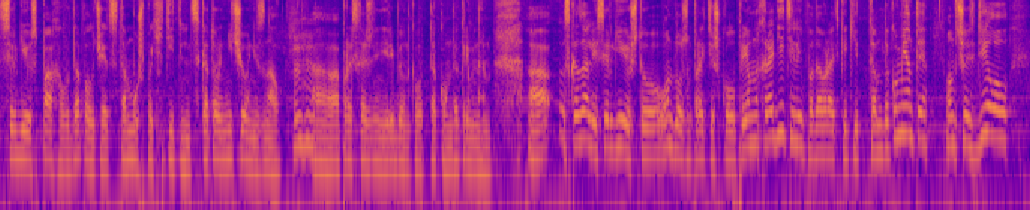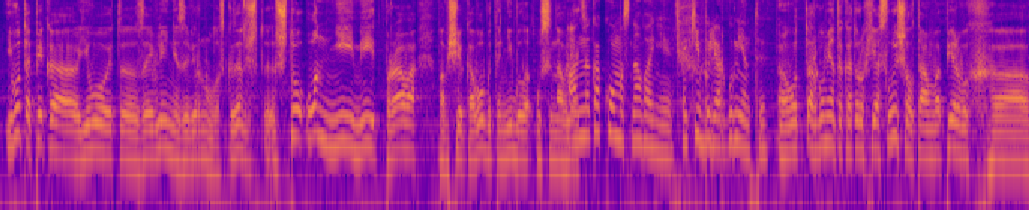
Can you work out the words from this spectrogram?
Сергею Спахову, да, получается, там муж похитительницы, который ничего не знал угу. о, о происхождении ребенка вот таком, да, криминальном. А, сказали Сергею, что он должен пройти школу приемных родителей, подобрать какие-то там документы. Он все сделал, и вот опека его это заявление завернула. Сказали, что, что он не имеет права вообще кого бы то ни было усыновлять. А на каком основании? Какие были аргументы? А вот аргументы, о которых я слышал, там, во-первых, э,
